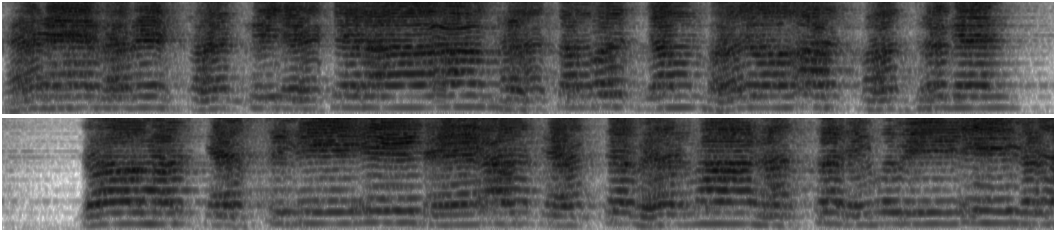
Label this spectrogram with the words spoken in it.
घने हस्तपद्यम् भयो अस्मद्भृग यो मत्यस्थिते अत्यक्तभिर्माणस्त रिपुरीशत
